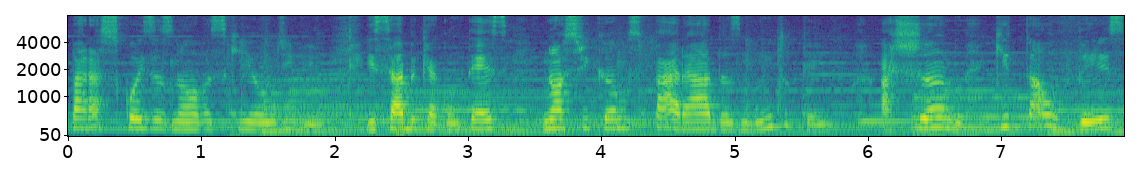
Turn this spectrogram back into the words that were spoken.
para as coisas novas que hão de vir. E sabe o que acontece? Nós ficamos paradas muito tempo, achando que talvez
